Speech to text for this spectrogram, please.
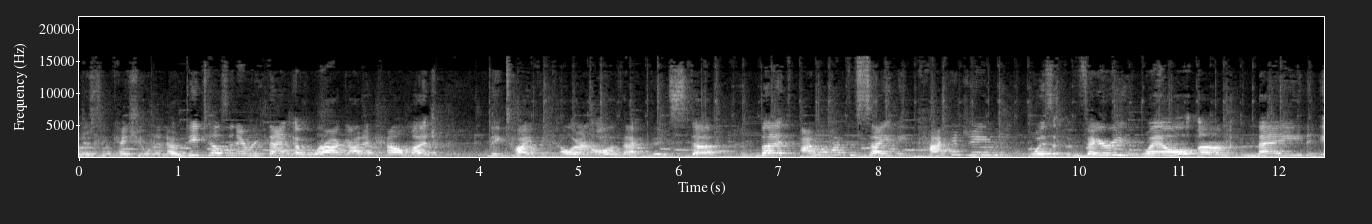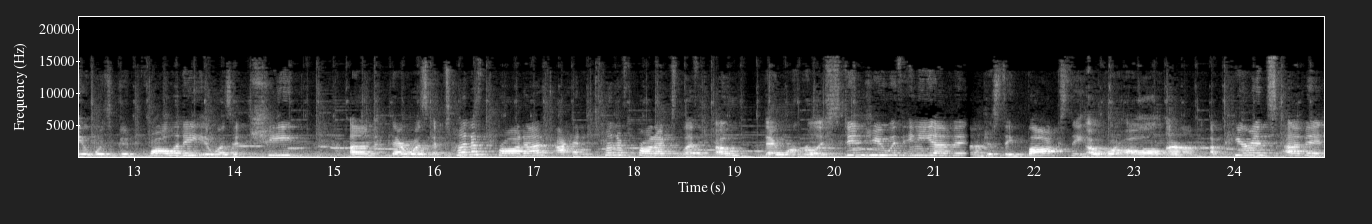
Just in case you want to know details and everything of where I got it, how much, the type, the color, and all of that good stuff. But I will have to say the packaging was very well um, made. It was good quality. It wasn't cheap. Um, there was a ton of product. I had a ton of product left over. They weren't really stingy with any of it. Um, just the box, the overall um, appearance of it,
